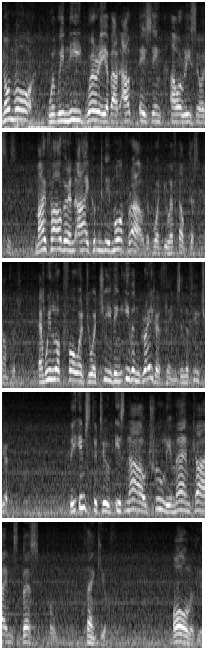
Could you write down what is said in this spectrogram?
No more will we need worry about outpacing our resources. My father and I couldn't be more proud of what you have helped us accomplish. And we look forward to achieving even greater things in the future. The Institute is now truly mankind's best hope. Thank you. All of you.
